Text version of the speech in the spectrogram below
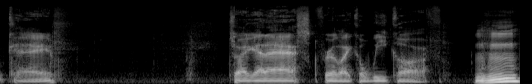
Okay. So I gotta ask for like a week off. Mm-hmm.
